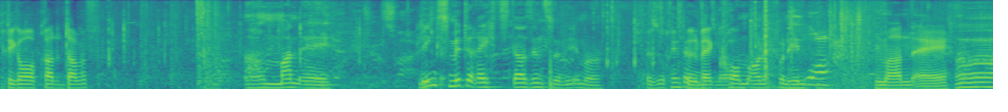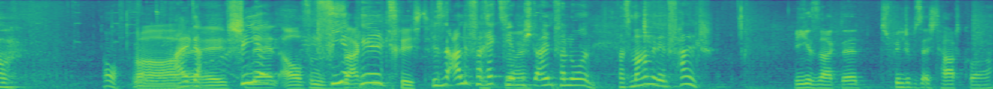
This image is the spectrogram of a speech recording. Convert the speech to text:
Ich kriege auch gerade Dampf. Oh Mann, ey. Links, Mitte, rechts, da sind sie, wie immer. Ich versuche hinter Bin weg. auch noch von hinten. Mann, ey. Oh, Oh, Oh, Alter, ey, vier- schnell auf den vier Sack Kills. gekriegt. Wir sind alle verreckt, wir haben nicht einen verloren. Was machen wir denn falsch? wie gesagt, der Spieltyp ist echt hardcore.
